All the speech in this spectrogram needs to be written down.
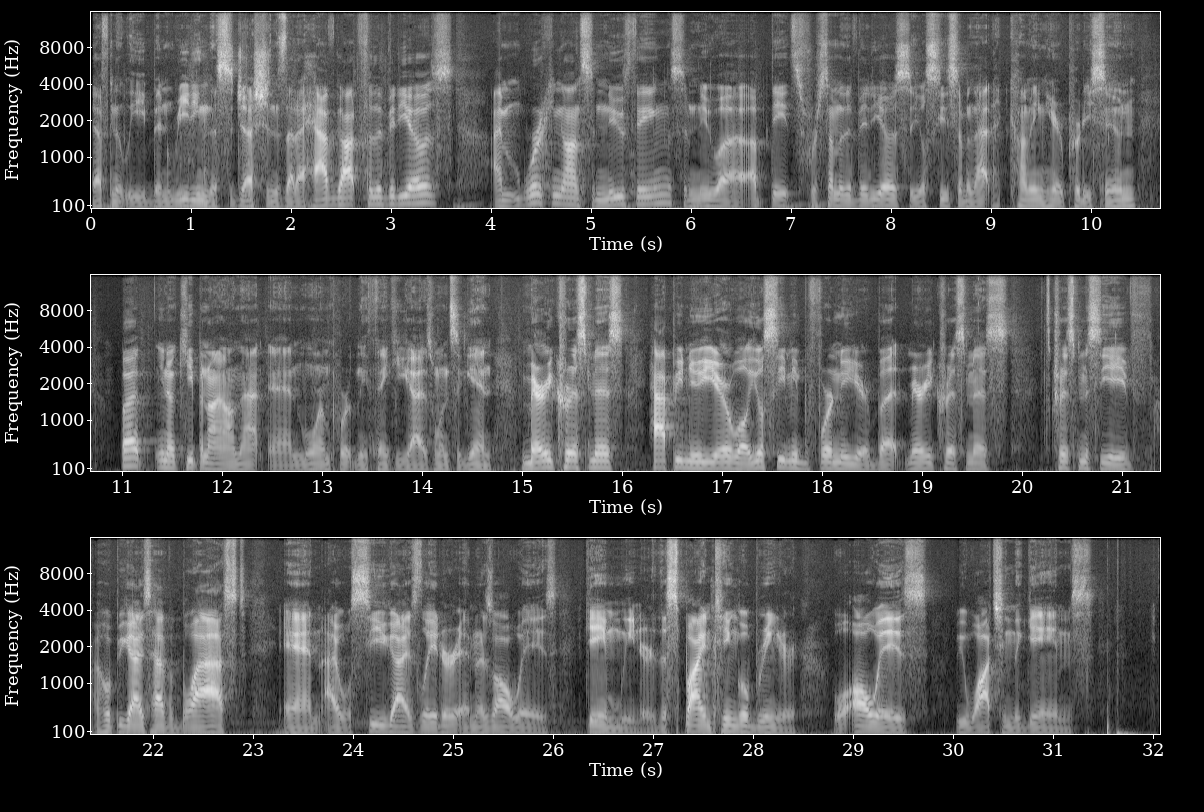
definitely been reading the suggestions that I have got for the videos. I'm working on some new things, some new uh, updates for some of the videos, so you'll see some of that coming here pretty soon. But, you know, keep an eye on that, and more importantly, thank you guys once again. Merry Christmas, Happy New Year. Well, you'll see me before New Year, but Merry Christmas. It's Christmas Eve. I hope you guys have a blast, and I will see you guys later. And as always, Game Wiener, the spine tingle bringer, will always be watching the games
